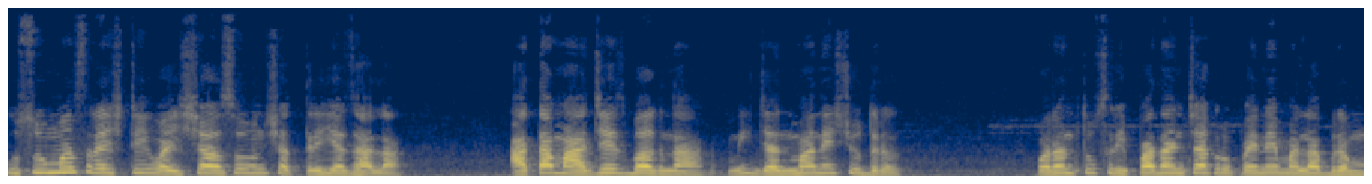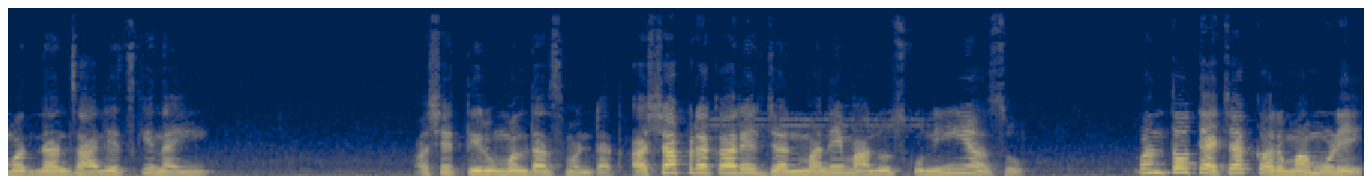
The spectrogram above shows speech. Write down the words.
कुसुमश्रेष्ठी वैश्य असून क्षत्रिय झाला. आता माझेच बघ ना मी जन्माने शूद्र परंतु श्रीपादांच्या कृपेने मला ब्रह्मज्ञान झालेच की नाही? असे तिरुमलदास म्हणतात. अशा प्रकारे जन्माने माणूस कुणीही असो पण तो त्याच्या कर्मामुळे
